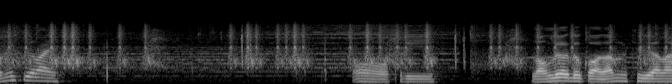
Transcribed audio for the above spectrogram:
ตัวนี้คืออะไรโอ้ฟรี ลองเลือกดูก่อนว่ามันคืออะไร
